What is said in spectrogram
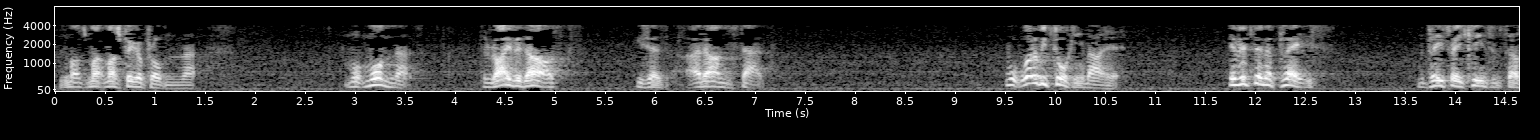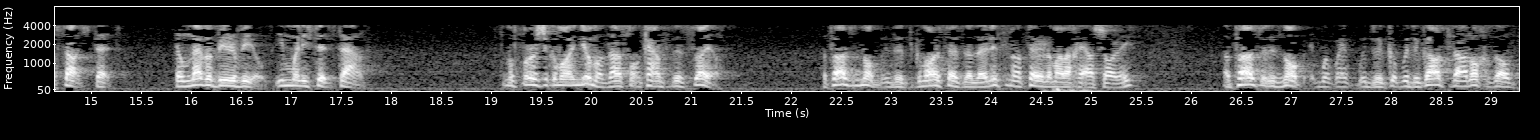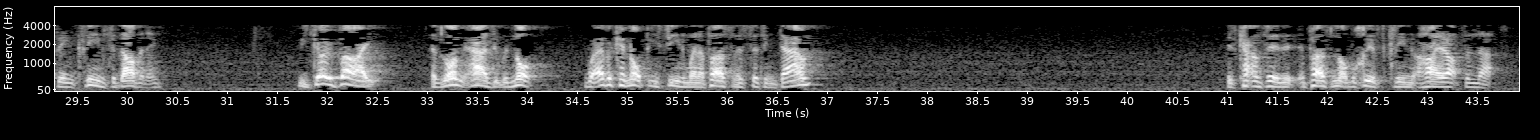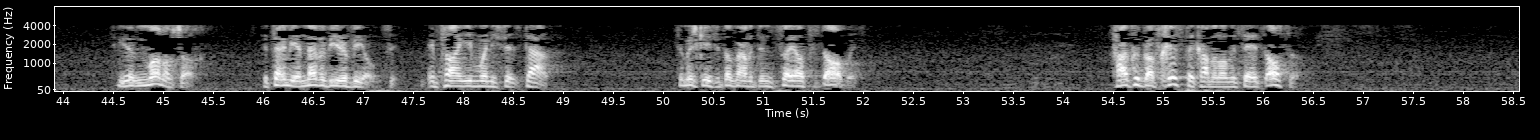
There's a much, much, much bigger problem than that. More, more than that. The Ravid asks, he says, I don't understand. What are we talking about here? If it's in a place the place where he cleans himself, such that they'll never be revealed, even when he sits down. So Mefurish Gemara in Yuma, that's not counted as Soya. A person not, the Gemara says, that a person is not, with, with regard to the halachas of being clean for davening, we go by as long as it would not, whatever cannot be seen when a person is sitting down, is counted a person not mechuyev to clean higher up than that. He doesn't want shach. You're telling me it'll never be revealed, implying even when he sits down. So in which case it doesn't have a din to start with. How could Rav Chisda come along and say it's also?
